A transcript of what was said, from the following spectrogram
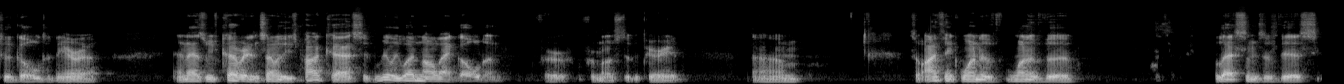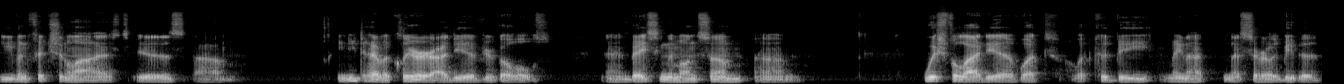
to a golden era. And as we've covered in some of these podcasts, it really wasn't all that golden for for most of the period. Um, so I think one of one of the lessons of this, even fictionalized, is um, you need to have a clearer idea of your goals and basing them on some um, wishful idea of what what could be may not necessarily be the,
